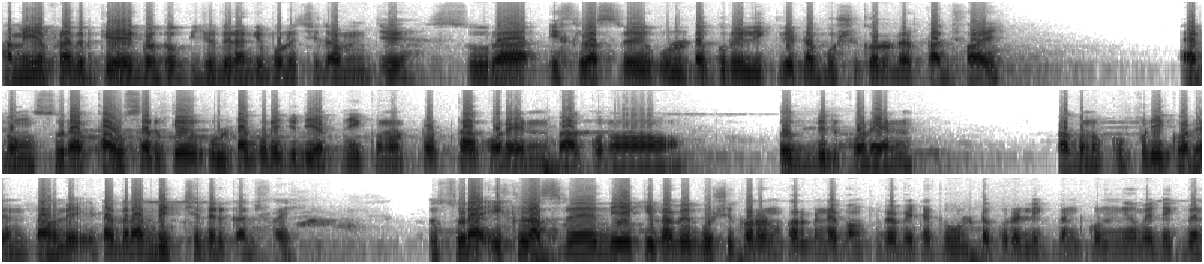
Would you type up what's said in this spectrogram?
আমি আপনাদেরকে গত কিছুদিন আগে বলেছিলাম যে সুরা ইখলাসরে উল্টা করে লিখলে এটা বশীকরণের কাজ হয় এবং সুরা কাউসারকে উল্টা করে যদি আপনি কোনো টোটকা করেন বা কোনো তদবির করেন বা কোনো কুফরি করেন, তাহলে এটা দ্বারা বিচ্ছেদের কাজ হয়। তো সুরা ইখলাসরে দিয়ে কীভাবে বশীকরণ করবেন এবং কীভাবে এটাকে উল্টা করে লিখবেন, কোন নিয়মে লিখবেন,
